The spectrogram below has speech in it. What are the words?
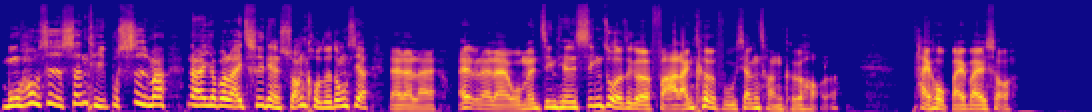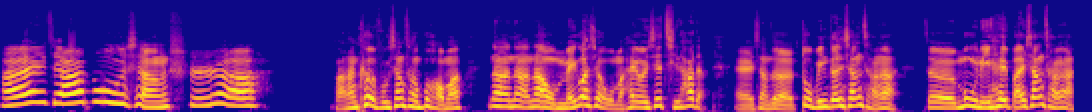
母后是身体不适吗？那要不要来吃一点爽口的东西啊？来来来，哎来来，我们今天新做的这个法兰克福香肠可好了。太后摆摆手，哀家不想吃啊。法兰克福香肠不好吗？那那那我们没关系，我们还有一些其他的，哎，像这杜宾根香肠啊，这慕尼黑白香肠啊，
